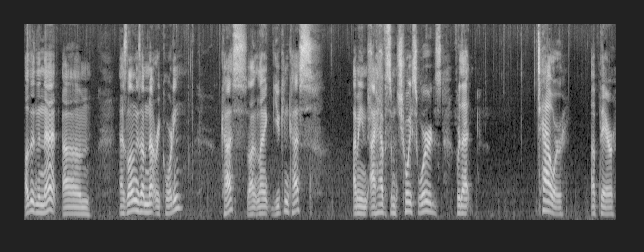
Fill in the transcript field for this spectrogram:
Other than that, um, as long as I'm not recording, cuss. Like you can cuss. I mean, I have some choice words for that tower up there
